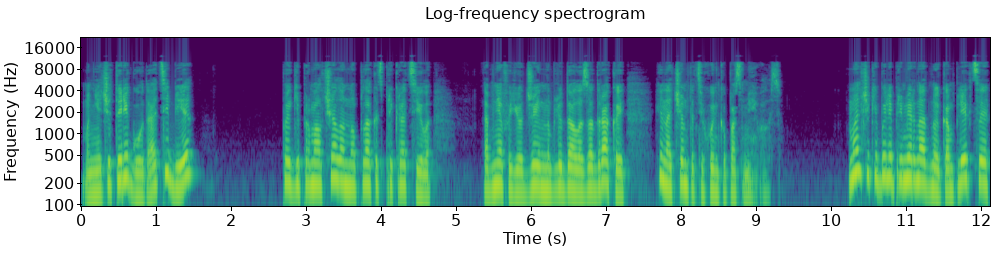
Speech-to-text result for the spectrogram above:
«Мне четыре года, а тебе?» Пегги промолчала, но плакать прекратила. Обняв ее, Джейн наблюдала за дракой и над чем-то тихонько посмеивалась. Мальчики были примерно одной комплекции,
